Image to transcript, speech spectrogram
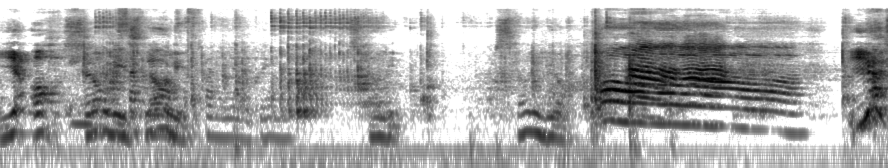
Yeah. Oh, slowly, slowly, one. Finding the other green. slowly, slowly, Leo. Oh! Yes.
